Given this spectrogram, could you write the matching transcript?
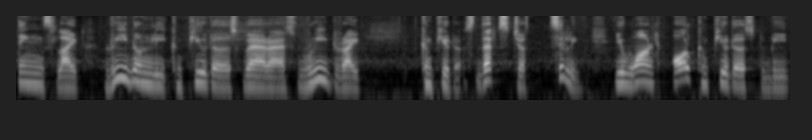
things like read-only computers whereas read-write computers. That's just silly. You want all computers to be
